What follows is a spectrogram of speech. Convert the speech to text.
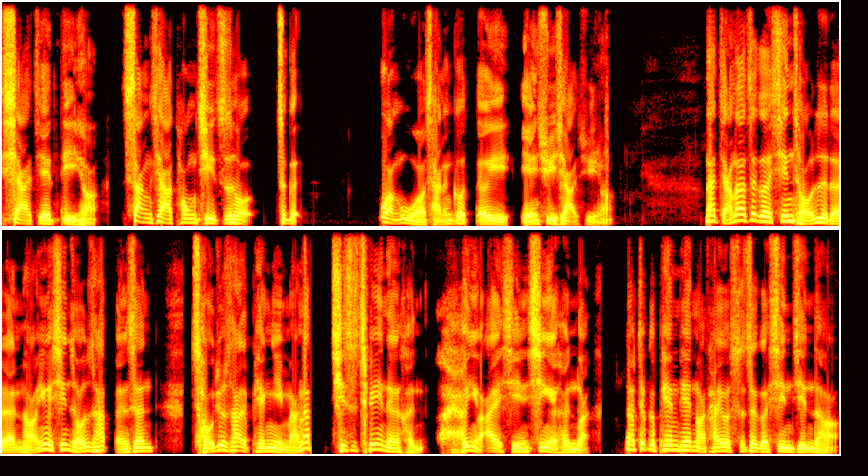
下接地哈，上下通气之后，这个万物啊才能够得以延续下去啊。那讲到这个辛丑日的人哈，因为辛丑日它本身丑就是它的偏印嘛，那其实偏印人很很有爱心，心也很暖。那这个偏偏呢，他又是这个心金的哈，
